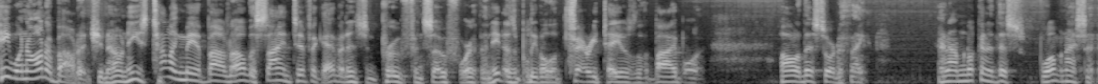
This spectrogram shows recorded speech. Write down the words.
he went on about it, you know, and he's telling me about all the scientific evidence and proof and so forth. And he doesn't believe all the fairy tales of the Bible and all of this sort of thing. And I'm looking at this woman, I said,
